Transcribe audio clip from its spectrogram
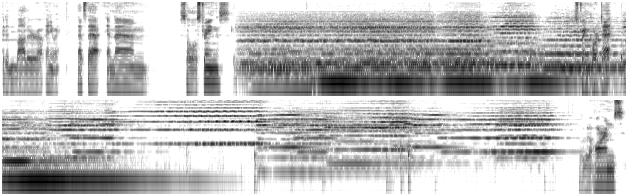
I didn't bother. Uh, anyway, that's that. And then solo strings. A little bit of horns.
